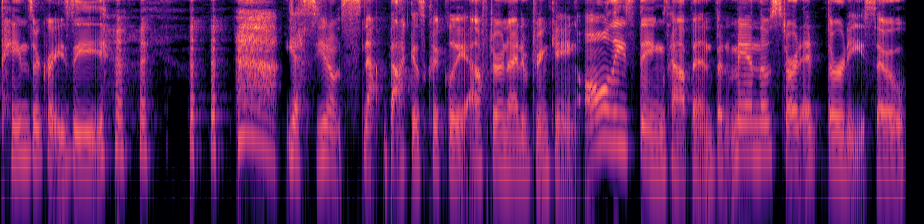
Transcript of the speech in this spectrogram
pains are crazy. yes, you don't snap back as quickly after a night of drinking. All these things happen, but man, those start at 30. So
